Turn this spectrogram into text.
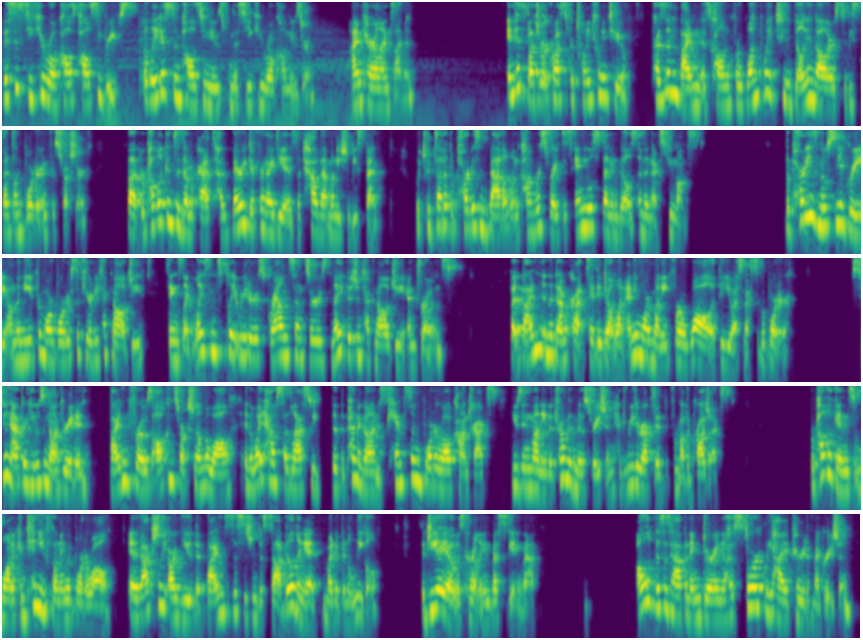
This is CQ Roll Call's Policy Briefs, the latest in policy news from the CQ Roll Call newsroom. I'm Caroline Simon. In his budget request for 2022, President Biden is calling for $1.2 billion to be spent on border infrastructure. But Republicans and Democrats have very different ideas of how that money should be spent, which could set up a partisan battle when Congress writes its annual spending bills in the next few months. The parties mostly agree on the need for more border security technology, things like license plate readers, ground sensors, night vision technology, and drones. But Biden and the Democrats say they don't want any more money for a wall at the US Mexico border. Soon after he was inaugurated, Biden froze all construction on the wall, and the White House said last week that the Pentagon is canceling border wall contracts using money the Trump administration had redirected from other projects. Republicans want to continue funding the border wall and have actually argued that Biden's decision to stop building it might have been illegal. The GAO is currently investigating that. All of this is happening during a historically high period of migration.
